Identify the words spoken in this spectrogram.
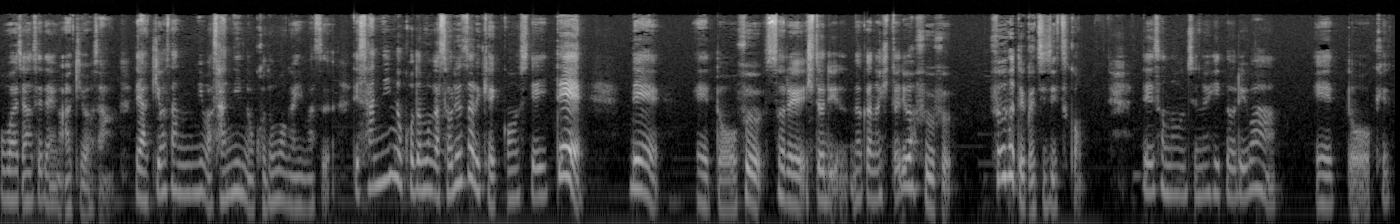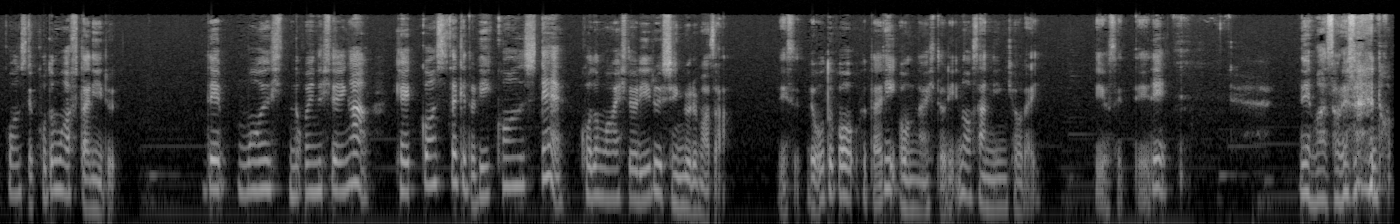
おばあちゃん世代が秋代さん。で、秋代さんには3人の子供がいます。で、3人の子供がそれぞれ結婚していて、で、えっ、ー、と、夫、それ一人、中の一人は夫婦。夫婦というか事実婚。で、そのうちの一人は、えっ、ー、と、結婚して子供が二人いる。で、もう残りの一人が結婚したけど離婚して子供が一人いるシングルマザーです。で、男二人、女一人の三人兄弟っていう設定で、で、まあそれぞれの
